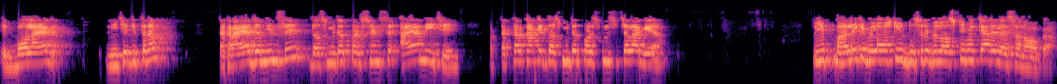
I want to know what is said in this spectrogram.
एक बॉल आया नीचे की तरफ़, टकराया ज़मीन से 10 मीटर पर सेकेंड से आया नीचे और टक्कर खा के 10 मीटर पर सेकेंड से चला गया। तो ये पहले के वेलोसिटी और दूसरे वेलोसिटी में क्या रिलेशन होगा?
